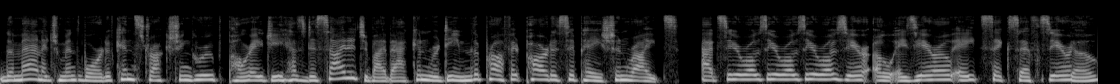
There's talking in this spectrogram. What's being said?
the management board of Construction Group Porr AG has decided to buy back and redeem the profit participation rights at 0000A086F0,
